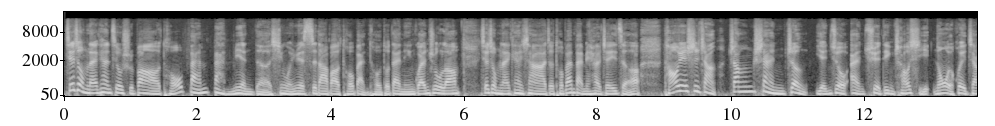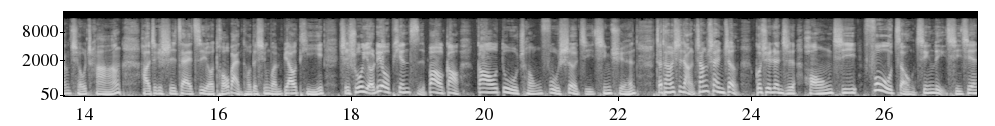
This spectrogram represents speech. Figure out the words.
接着我们来看《旧时报》头版版面的新闻，月四大报头版头都带您关注了。接着我们来看一下这头版版面，还有这一则：桃园市长张善政研究案确定抄袭，农委会将求偿。好，这个是。在自由头版头的新闻标题指出，有六篇子报告高度重复，涉及侵权。在台湾市长张善政过去任职宏基副总经理期间，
